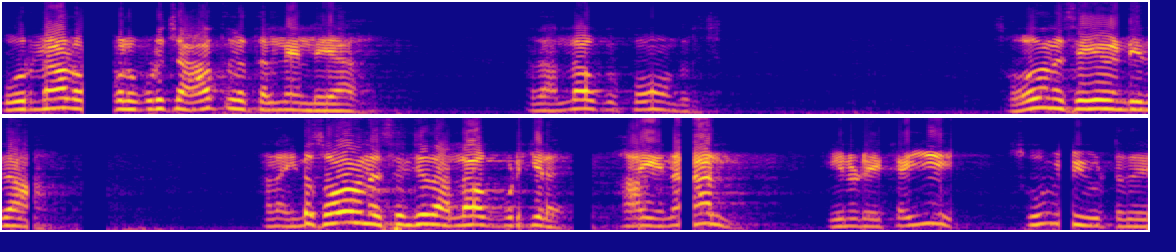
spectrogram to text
ஒரு நாள் உங்களை பிடிச்ச ஆற்றுல தள்ளேன் இல்லையா? அது அல்லாவுக்கு கோவம் வந்துருச்சு. சோதனை செய்ய வேண்டியதான் ஆனால் இந்த சோதனை செஞ்சது அல்லாவுக்கு பிடிக்கல. ஆயினால் என்னுடைய கையை சூம்பி விட்டது.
